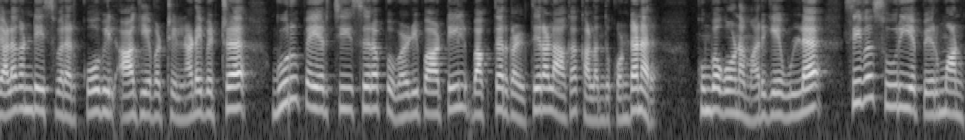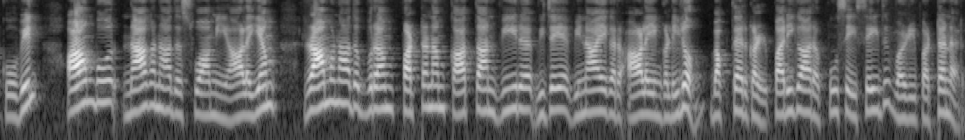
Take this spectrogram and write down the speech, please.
ஜலகண்டேஸ்வரர் கோவில் ஆகியவற்றில் நடைபெற்ற குரு பெயர்ச்சி சிறப்பு வழிபாட்டில் பக்தர்கள் திரளாக கலந்து கொண்டனர். கும்பகோணம் அருகே உள்ள சிவசூரிய பெருமான் கோவில் ஆம்பூர் நாகநாத சுவாமி ஆலயம் ராமநாதபுரம் பட்டணம் காத்தான் வீர விஜய விநாயகர் ஆலயங்களிலும் பக்தர்கள் பரிகார பூசை செய்து வழிபட்டனர்.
